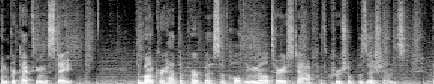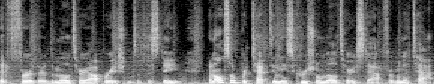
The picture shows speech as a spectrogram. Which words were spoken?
and protecting the state. The bunker had the purpose of holding military staff with crucial positions that furthered the military operations of the state and also protecting these crucial military staff from an attack.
